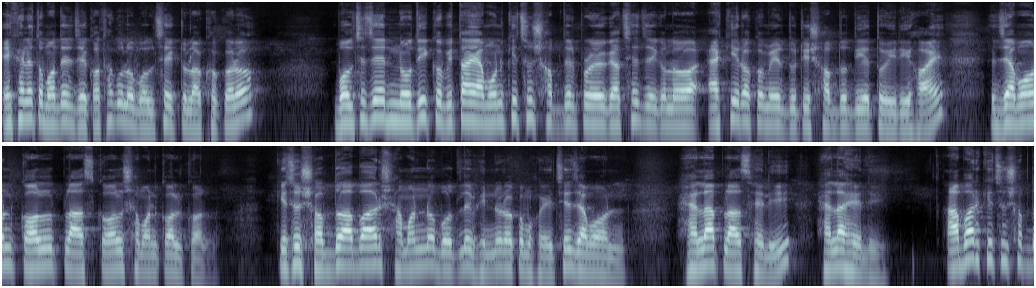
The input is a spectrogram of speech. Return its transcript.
এখানে তোমাদের যে কথাগুলো বলছে, একটু লক্ষ্য করো। বলছে যে, নদী কবিতায় এমন কিছু শব্দের প্রয়োগ আছে যেগুলো একই রকমের দুটি শব্দ দিয়ে তৈরি হয়। যেমন কল প্লাস কল সমান কল কল। কিছু শব্দ আবার সামান্য বদলে ভিন্ন রকম হয়েছে, যেমন হেলা প্লাস হেলি, হেলা হেলি। আবার কিছু শব্দ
